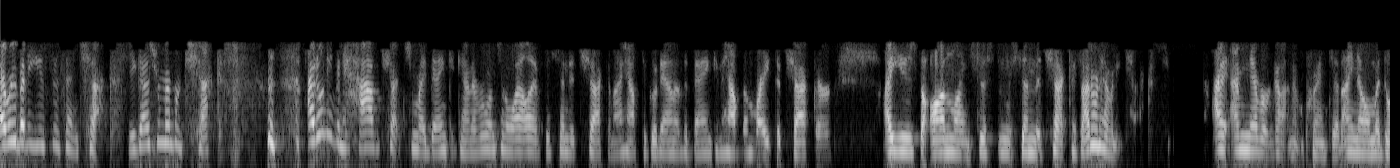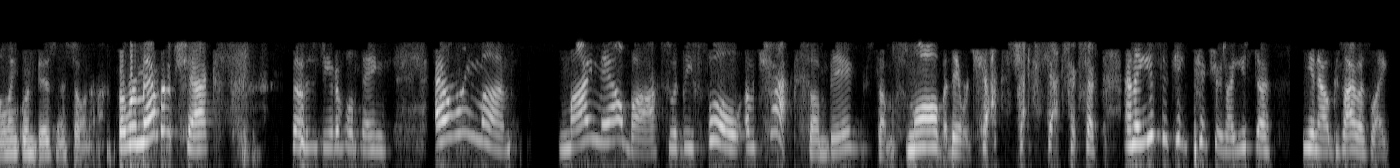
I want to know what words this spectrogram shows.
Everybody used to send checks. You guys remember checks? I don't even have checks from my bank account. Every once in a while I have to send a check and I have to go down to the bank and have them write the check or I use the online system to send the check because I don't have any checks. I, I've never gotten them printed. I know I'm a delinquent business owner. But remember checks, those beautiful things. Every month my mailbox would be full of checks, some big, some small, but they were checks, checks, checks, checks, checks. And I used to take pictures. I used to, you know, because I was like,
